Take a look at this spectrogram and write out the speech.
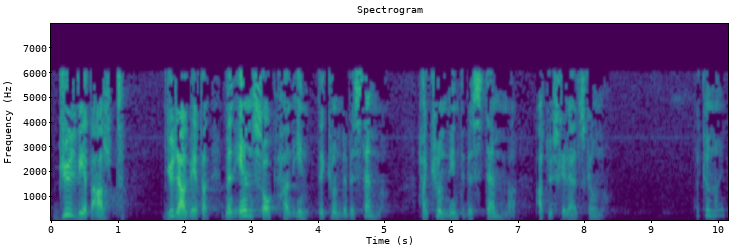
Gud vet allt. Gud är allvetande. Men en sak han inte kunde bestämma. Han kunde inte bestämma att du skulle älska honom. Det kunde han inte.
